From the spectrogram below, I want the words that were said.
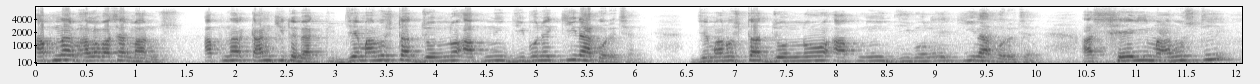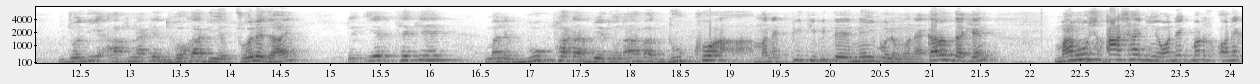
আপনার ভালোবাসার মানুষ আপনার কাঙ্ক্ষিত ব্যক্তি, যে মানুষটার জন্য আপনি জীবনে কি না করেছেন, যে মানুষটার জন্য আপনি জীবনে কি না করেছেন, আর সেই মানুষটি যদি আপনাকে ধোকা দিয়ে চলে যায়, তো এর থেকে মানে বুক ফাটা বেদনা বা দুঃখ মানে পৃথিবীতে নেই বলে মনে হয়। কারণ দেখেন, মানুষ আশা নিয়ে, অনেক মানুষ অনেক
